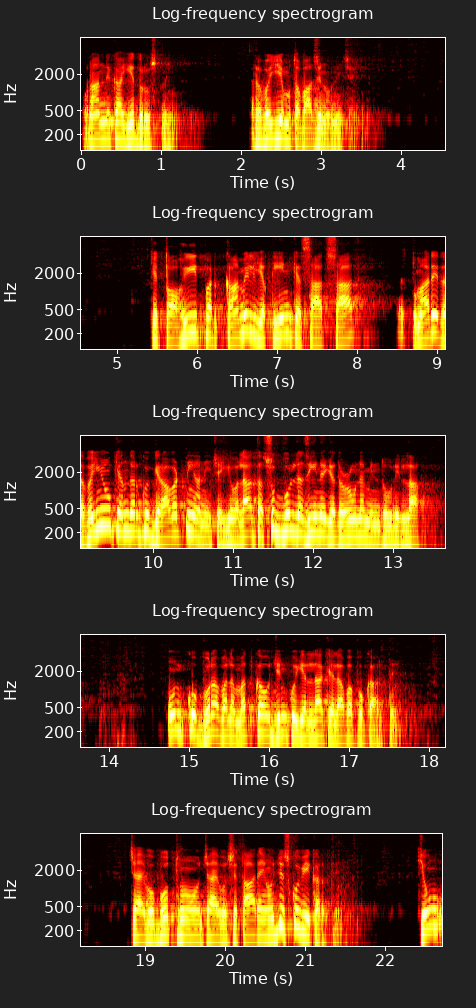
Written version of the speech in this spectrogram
قرآن نے کہا، یہ درست نہیں۔ رویے متوازن ہونے چاہیے۔ کہ توحید پر کامل یقین کے ساتھ ساتھ تمہارے رویوں کے اندر کوئی گراوٹ نہیں آنی چاہیے۔ ولا تصب الزین یدعون من دون اللہ ان کو برا بلا مت کہو جن کو یہ اللہ کے علاوہ پکارتے ہیں۔ چاہے وہ بت ہوں، چاہے وہ ستارے ہوں، جس کو بھی کرتے ہیں۔ کیوں؟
